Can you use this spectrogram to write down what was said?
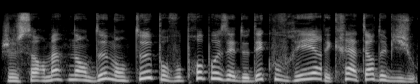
Je sors maintenant de Monteux pour vous proposer de découvrir des créateurs de bijoux.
